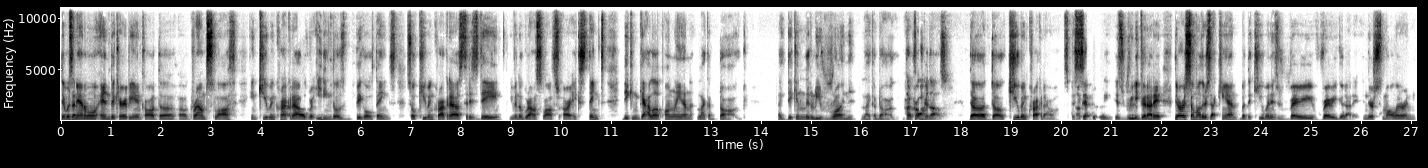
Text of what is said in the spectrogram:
there was an animal in the Caribbean called the uh, ground sloth, and Cuban crocodiles were eating those big old things. So Cuban crocodiles to this day, even though ground sloths are extinct, they can gallop on land like a dog. Like they can literally run like a dog. The crocodiles. The the Cuban crocodile specifically is really good at it. There are some others that can, but the Cuban is very very good at it, and they're smaller and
